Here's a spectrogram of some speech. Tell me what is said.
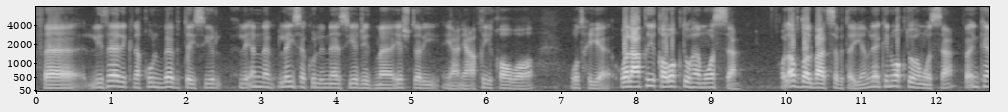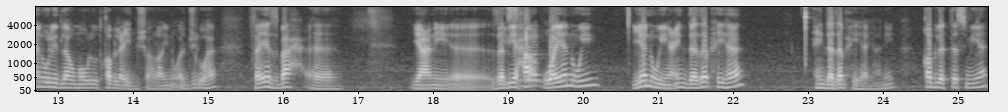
فلذلك نقول من باب التيسير لأن ليس كل الناس يجد ما يشتري يعني عقيقة وأضحية. والعقيقة وقتها موسع والأفضل بعد سبعة أيام لكن وقتها موسع. فإن كان ولد له مولود قبل العيد بشهرين نؤجلها فيذبح آه يعني آه ذبيحة. وينوي ينوي عند ذبحها عند ذبحها يعني قبل التسمية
